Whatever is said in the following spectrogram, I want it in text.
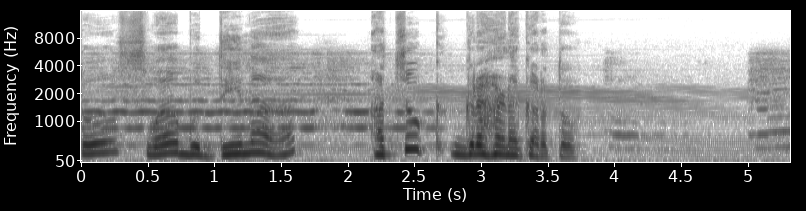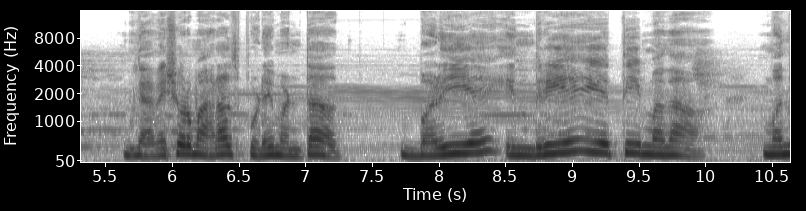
तो स्वबुद्धीनं अचूक ग्रहण करतो. ज्ञानेश्वर महाराज पुढे म्हणतात बळीये इंद्रिये येती मना मन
